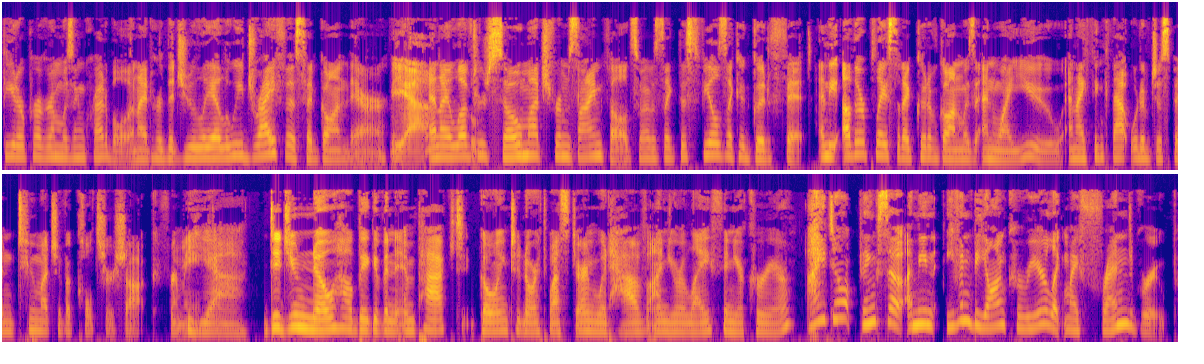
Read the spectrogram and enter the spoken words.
theater program was incredible, and I'd heard that Julia Louis Dreyfus had gone there. Yeah. And I loved her so much from Seinfeld. So I was like, this feels like a good fit. And the other place that I could have gone was NYU. And I think that would have just been too much of a culture shock for me. Yeah. Did you know how big of an impact going to Northwestern would have on your life and your career? I don't think so. I mean, even beyond career, like my friend group,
